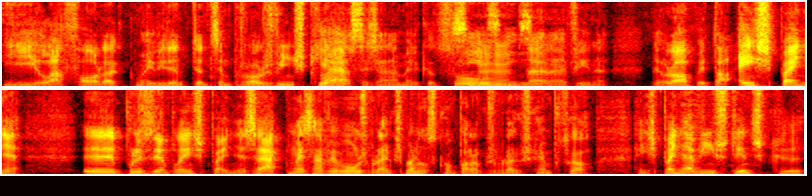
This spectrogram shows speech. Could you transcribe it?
E lá fora, como é evidente, tento sempre provar os vinhos que Claro. há, seja na América do Sul, Sim, sim, na, na- enfim, na, na Europa e tal. Em Espanha, eh, por exemplo, em Espanha já começam a haver bons brancos, mas não se comparam com os brancos cá em Portugal. Em Espanha há vinhos tintos que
